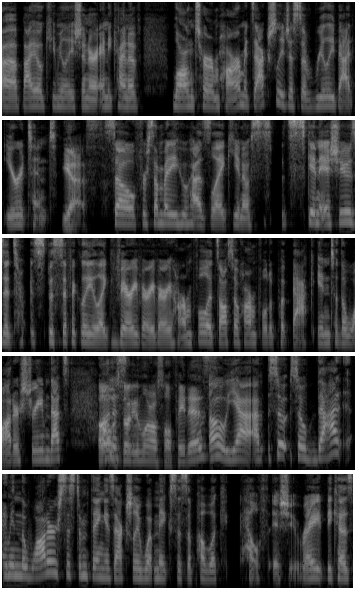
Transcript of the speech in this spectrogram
uh, bioaccumulation or any kind of long term harm. It's actually just a really bad irritant. Yes. So for somebody who has like, you know, s- skin issues, it's specifically like very, very, very harmful. It's also harmful to put back into the water stream. That's Oh, honest- sodium lauryl sulfate is? Oh yeah. So so that I mean the water system thing is actually what makes this a public health issue, right? Because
